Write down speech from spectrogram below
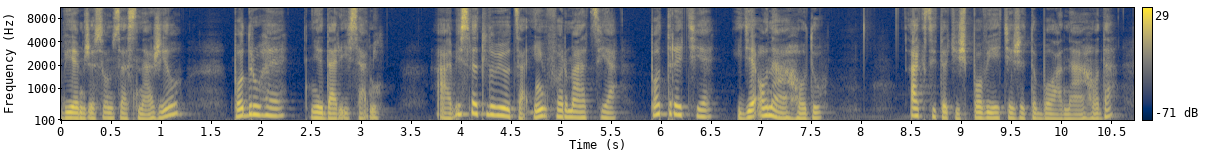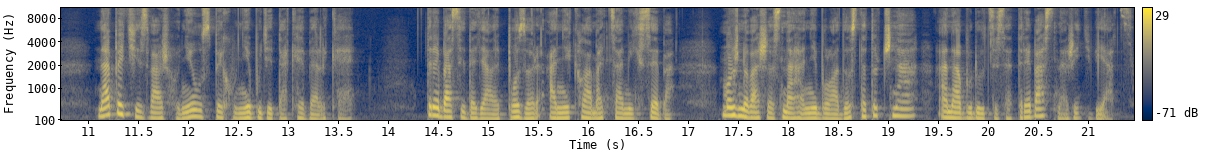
viem, že som sa snažil, po druhé, nedarí sa mi. A vysvetľujúca informácia, po tretie, ide o náhodu. Ak si totiž poviete, že to bola náhoda, napätie z vášho neúspechu nebude také veľké. Treba si dať ale pozor a neklamať samých seba. Možno vaša snaha nebola dostatočná a na budúce sa treba snažiť viac.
